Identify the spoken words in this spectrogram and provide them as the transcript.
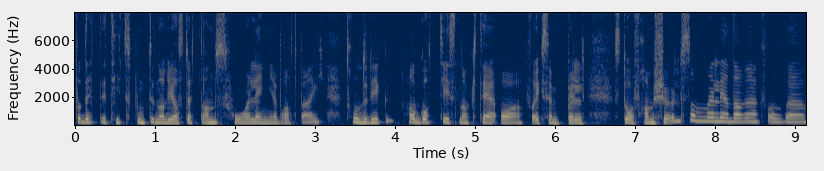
på dette tidspunktet når de har støtta han så lenge, Brattberg? Tror du de har gått tidsnok til å f.eks. stå fram sjøl som ledere for eh,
